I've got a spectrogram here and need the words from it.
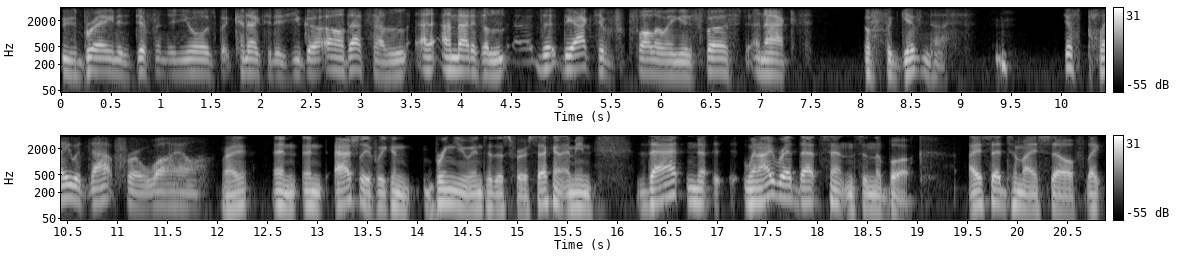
whose brain is different than yours but connected as you go oh that's a and that is a the, the act of following is first an act of forgiveness. Just play with that for a while. Right. And and Ashley if we can bring you into this for a second I mean that when I read that sentence in the book I said to myself like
